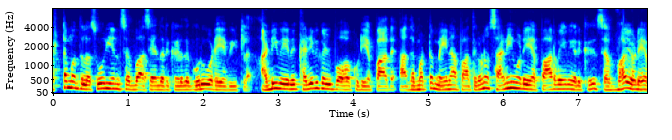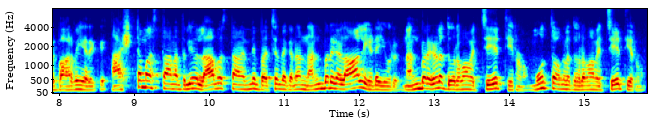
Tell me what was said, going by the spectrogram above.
அஷ்டமத்தில் சூரியன் செவ்வாய் சேர்ந்திருக்கிறது குருவுடைய வீட்டில் அடிவேறு கழிவுகள் போகக்கூடிய பாதை. அதை மட்டும் மெயினாக பார்த்துக்கணும். சனியுடைய பார்வையும் இருக்குது செவ்வாயுடைய பார்வையும் இருக்கு. அஷ்டமஸ்தானத்துலேயும் லாபஸ்தானத்திலயும் பிரச்சனை இருக்குன்னா நண்பர்களால் இடையூறு. நண்பர்களை தூரமாக வச்சே தீரணும். மூத்தவங்களை தூரமாக வச்சே தீரணும்.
